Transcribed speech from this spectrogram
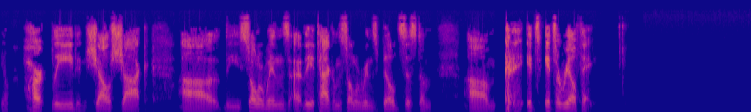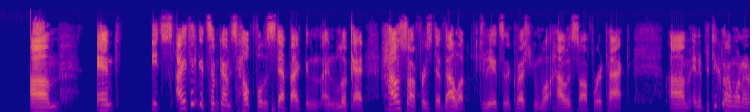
You know, Heartbleed and Shell Shock, uh, the SolarWinds, uh, the attack on the SolarWinds build system. Um, it's it's a real thing. Um, and it's I think it's sometimes helpful to step back and, and look at how software is developed to answer the question, well, how is software attacked? Um, and in particular, I want to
